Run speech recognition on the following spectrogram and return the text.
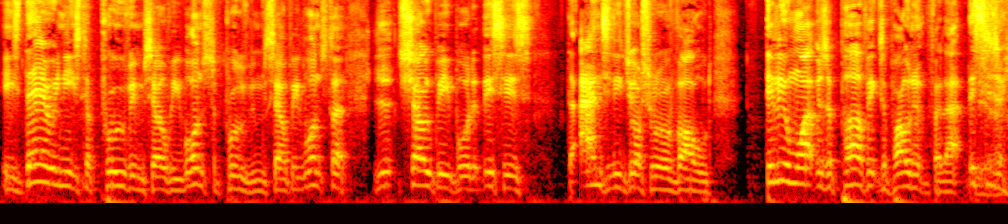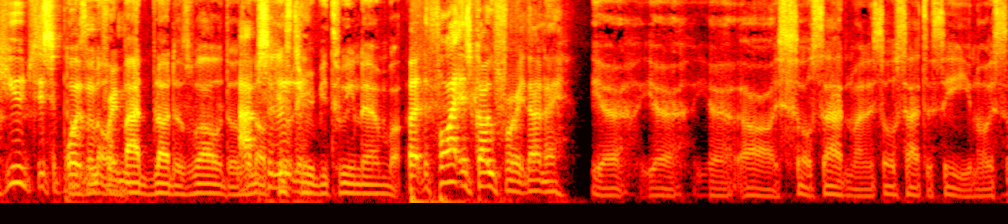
He's there. He needs to prove himself. He wants to prove himself. He wants to show people that this is the Anthony Joshua of old. Dillian Whyte was a perfect opponent for that. This is a huge There was a disappointment lot for of him. bad blood as well. There was a lot Absolutely. of history between them, but But the fighters go for it, don't they? Yeah, yeah, yeah. Oh, it's so sad, man. It's so sad to see. You know, it's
